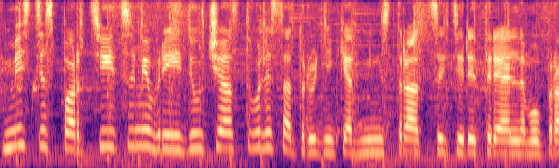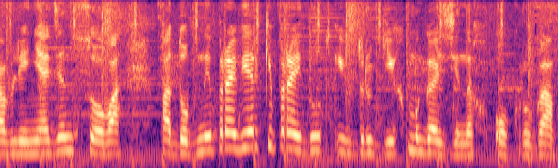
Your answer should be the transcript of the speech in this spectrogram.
вместе с партийцами в рейде участвовали сотрудники администрации территориального управления Одинцова. Подобные проверки пройдут и в других магазинах округа.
